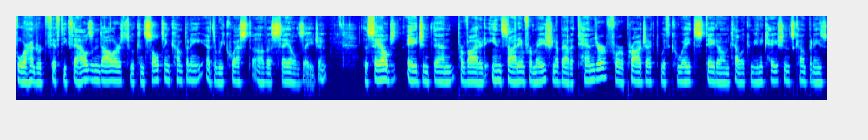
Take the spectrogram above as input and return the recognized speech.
$450,000 to a consulting company at the request of a sales agent. The sales agent then provided inside information about a tender for a project with Kuwait's state owned telecommunications company's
